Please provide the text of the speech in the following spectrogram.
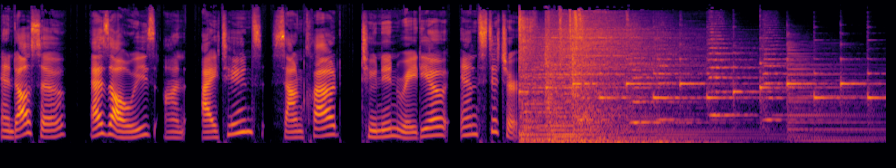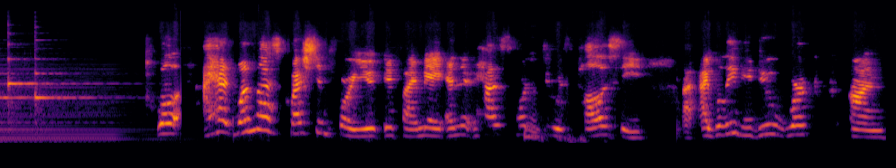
And also, as always, on iTunes, SoundCloud, TuneIn Radio, and Stitcher. Well, I had one last question for you, if I may, and it has more to hmm. do with policy. I believe you do work on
